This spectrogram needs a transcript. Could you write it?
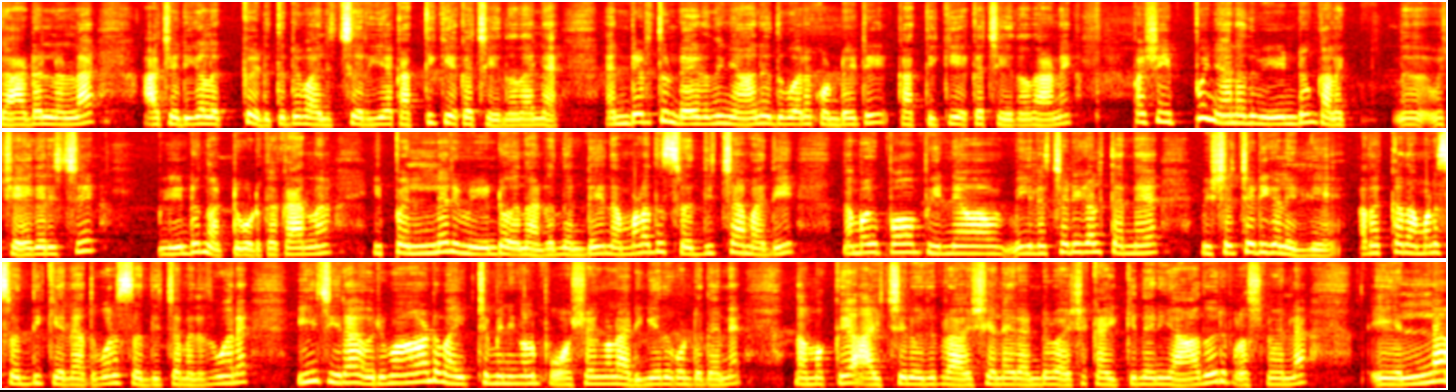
ഗാർഡനിലുള്ള ആ ചെടികളൊക്കെ എടുത്തിട്ട് വലിച്ചെറിയുക കത്തിക്കുകയൊക്കെ ചെയ്യുന്നതല്ലേ എന്റെ അടുത്തുണ്ടായിരുന്നു ഞാൻ ഇതുപോലെ കൊണ്ടുപോയിട്ട് കത്തിക്കുകയൊക്കെ ചെയ്യുന്നതാണ് പക്ഷേ ഇപ്പോൾ ഞാനത് വീണ്ടും കളക്ട് ശേഖരിച്ച് വീണ്ടും നട്ടു കൊടുക്കുക കാരണം ഇപ്പം എല്ലാവരും വീണ്ടും അത് നടുന്നുണ്ട്. നമ്മളത് ശ്രദ്ധിച്ചാൽ മതി. നമ്മളിപ്പോൾ പിന്നെ ഇലച്ചെടികൾ തന്നെ വിഷച്ചെടികളില്ലേ അതൊക്കെ നമ്മൾ ശ്രദ്ധിക്കല്ലേ അതുപോലെ ശ്രദ്ധിച്ചാൽ മതി. അതുപോലെ ഈ ചീര ഒരുപാട് വൈറ്റമിനുകളും പോഷകങ്ങളും അടങ്ങിയത് കൊണ്ട് തന്നെ നമുക്ക് ആഴ്ചയിൽ ഒരു പ്രാവശ്യം അല്ലെങ്കിൽ രണ്ട് പ്രാവശ്യം കഴിക്കുന്നതിന് യാതൊരു പ്രശ്നവുമില്ല. എല്ലാ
